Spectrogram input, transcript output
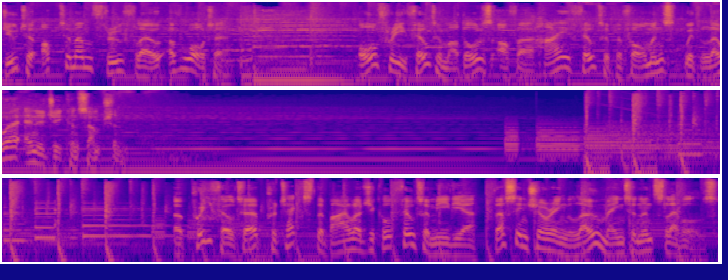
due to optimum through flow of water. All three filter models offer high filter performance with lower energy consumption. A pre-filter protects the biological filter media, thus ensuring low maintenance levels.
